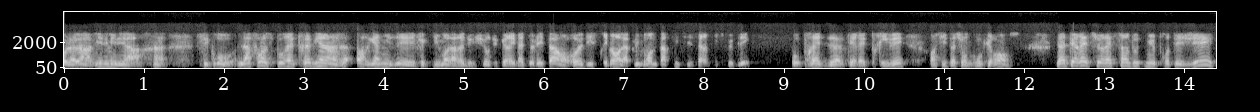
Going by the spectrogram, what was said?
Oh là là, 1000 milliards. C'est gros. La France pourrait très bien organiser effectivement la réduction du périmètre de l'État en redistribuant la plus grande partie de ses services publics auprès d'intérêts privés en situation de concurrence. L'intérêt serait sans doute mieux protégé,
